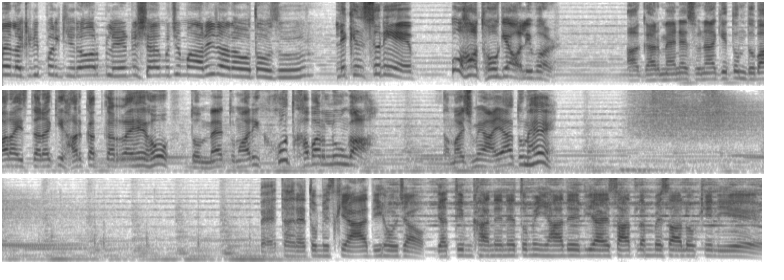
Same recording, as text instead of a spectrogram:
मैं लकड़ी पर गिरा और ब्लेड ने शायद मुझे मार ही डाला होता हुजूर। लेकिन सुनिए बहुत हो गया ओलिवर। अगर मैंने सुना कि तुम दोबारा इस तरह की हरकत कर रहे हो तो मैं तुम्हारी खुद खबर लूँगा। समझ में आया तुम्हें? बेहतर है, तुम इसके आदि हो जाओ। यतीम खाने ने तुम्हें यहाँ दे दिया है सात लंबे सालों के लिए।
